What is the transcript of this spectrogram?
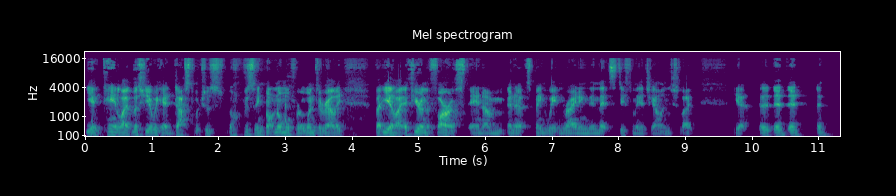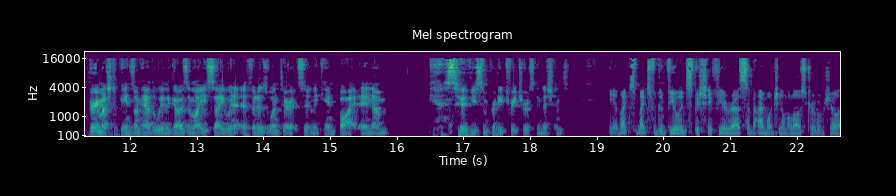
yeah, can like this year we had dust, which was obviously not normal for a winter rally. But yeah, like if you're in the forest and um and it's been wet and raining, then that's definitely a challenge. Like, yeah, it, it, it it very much depends on how the weather goes. And like you say, when if it is winter, it certainly can bite and um, serve you some pretty treacherous conditions. Yeah, makes makes for good viewing, especially if you're uh, sitting at home watching on the live stream. I'm sure,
